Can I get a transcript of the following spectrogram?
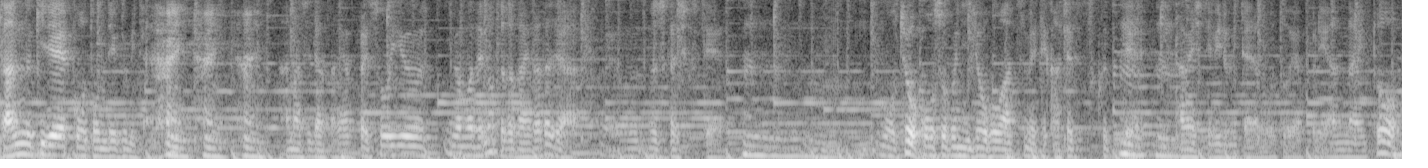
段抜きでこう飛んでいくみたいなはいはいはい。話だからやっぱりそういう今までの戦い方じゃえー難しくて、うん。うんもう超高速に情報を集めて仮説作ってうん試してみるみたいなことをやっぱりやんないと、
